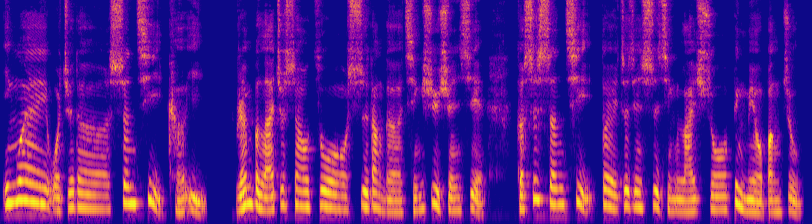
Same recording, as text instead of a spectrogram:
因为我觉得生气可以。人本来就是要做适当的情绪宣泄，可是生气对这件事情来说并没有帮助，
